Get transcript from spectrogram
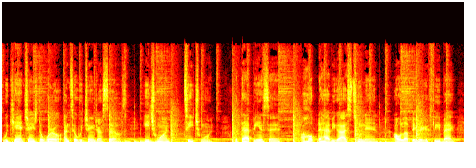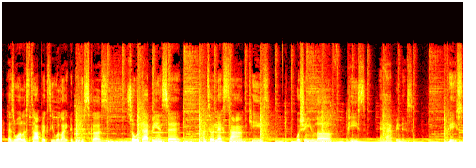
We can't change the world until we change ourselves. Each one, teach one. With that being said, I hope to have you guys tune in. I would love to hear your feedback as well as topics you would like to be discussed. So, with that being said, until next time, Keys, wishing you love, peace, and happiness. Peace.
